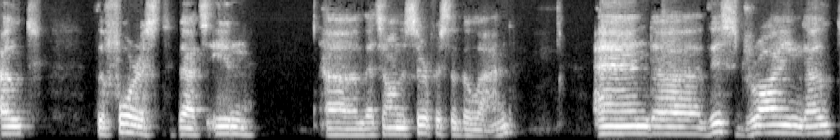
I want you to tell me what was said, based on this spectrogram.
out the forest that's in uh, that's on the surface of the land, and uh, this drying out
